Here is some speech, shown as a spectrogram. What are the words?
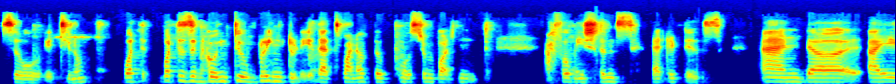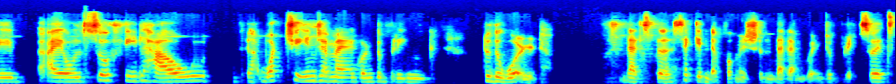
So it's you know what what is it going to bring today? That's one of the most important affirmations that it is. And uh, I I also feel how what change am I going to bring to the world? That's the second affirmation that I'm going to bring. So it's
